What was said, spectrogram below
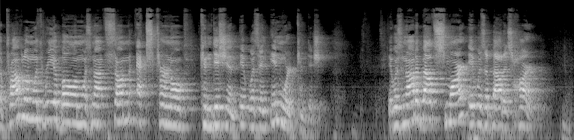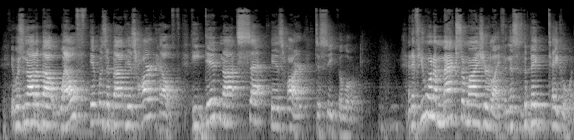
The problem with Rehoboam was not some external condition, it was an inward condition. It was not about smart, it was about his heart. It was not about wealth, it was about his heart health. He did not set his heart to seek the Lord. And if you want to maximize your life, and this is the big takeaway,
